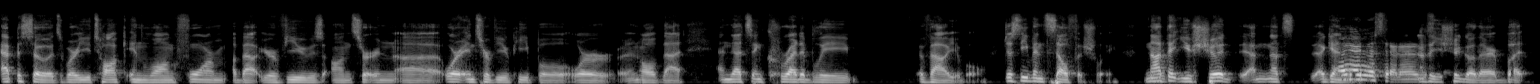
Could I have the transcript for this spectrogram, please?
episodes where you talk in long form about your views on certain uh or interview people or and all of that and that's incredibly valuable just even selfishly not that you should i'm not again I understand. I not that you should go there, but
